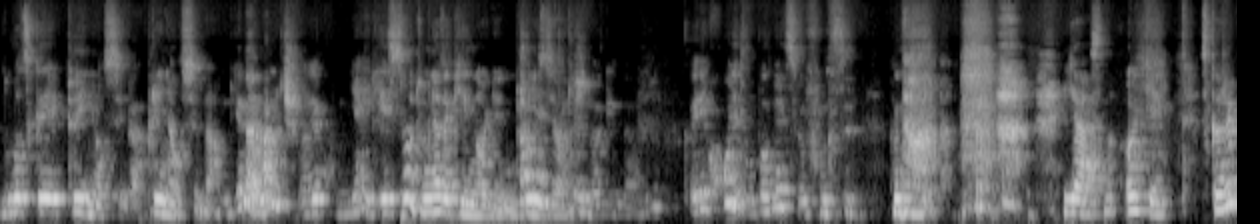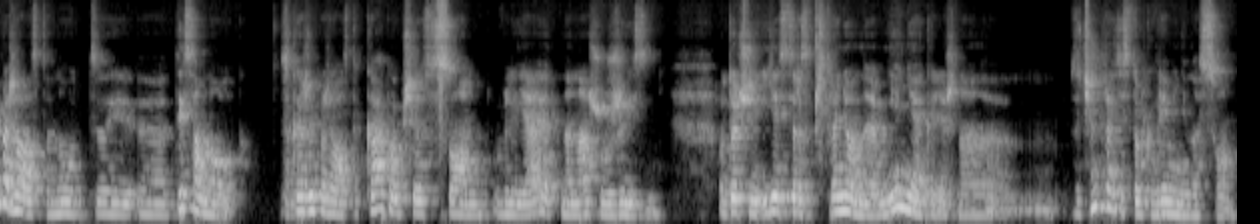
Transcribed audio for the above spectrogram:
Ну вот скорее принял себя. Принял себя. Я нормальный человек, у меня есть... Ну вот у меня такие ноги, ничего не сделаешь. такие ноги, да. Они ходят, выполняют свою функцию. Да, ясно. Окей. Скажи, пожалуйста, ну ты, э, ты сомнолог. Скажи, пожалуйста, как вообще сон влияет на нашу жизнь? Вот очень есть распространенное мнение, конечно, зачем тратить столько времени на сон?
